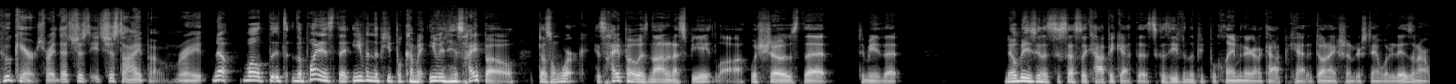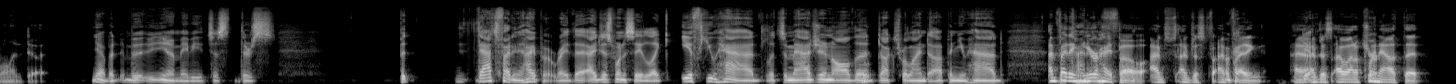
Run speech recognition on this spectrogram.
who cares, right? That's just it's just a hypo, right? No, well, the point is that even the people coming, even his hypo doesn't work. His hypo is not an SB8 law, which shows that to me that nobody's going to successfully copycat this because even the people claiming they're going to copycat it don't actually understand what it is and aren't willing to do it. Yeah, but, but you know, maybe just there's, but that's fighting the hypo, right? I just want to say, like, if you had, let's imagine all the ducks were lined up and you had. I'm fighting your of, hypo. I'm I'm just I'm okay. fighting. I, am just I want to point sure. out that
